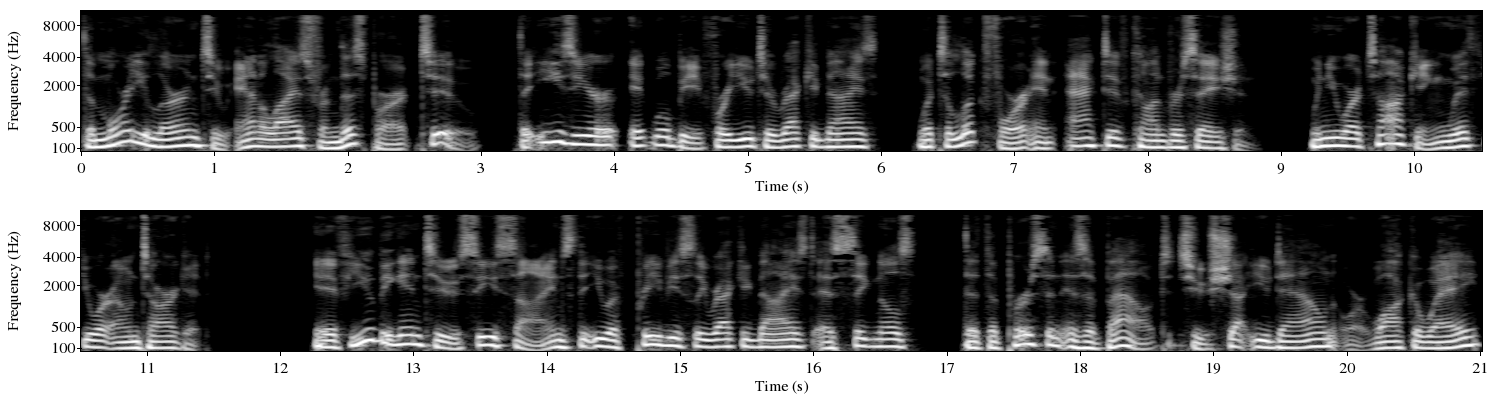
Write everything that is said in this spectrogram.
The more you learn to analyze from this part, too, the easier it will be for you to recognize what to look for in active conversation when you are talking with your own target. If you begin to see signs that you have previously recognized as signals that the person is about to shut you down or walk away,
